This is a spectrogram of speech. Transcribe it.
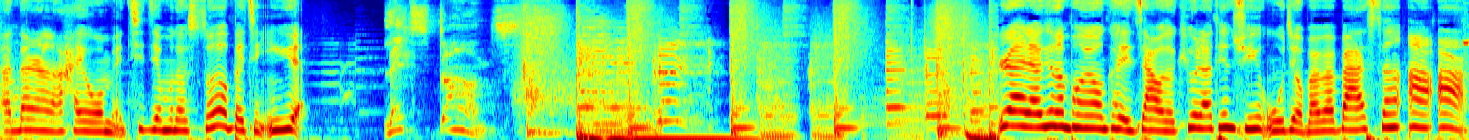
啊，当然了，还有我每期节目的所有背景音乐。Let's dance。热爱聊天的朋友可以加我的 Q 聊天群五九八八八三二二。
